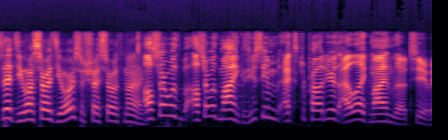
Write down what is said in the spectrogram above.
so do you want to start with yours or should I start with mine? I'll start with I'll start with mine because you seem extra proud of yours. I like mine though too.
